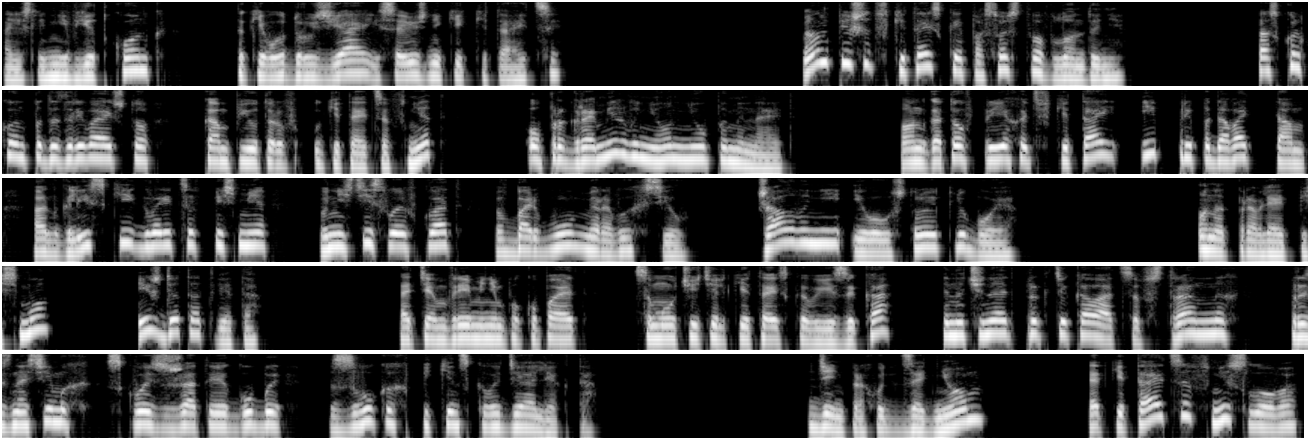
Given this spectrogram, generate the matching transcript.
А если не Вьетконг, так его друзья и союзники-китайцы? Он пишет в китайское посольство в Лондоне. Поскольку он подозревает, что компьютеров у китайцев нет, о программировании он не упоминает. Он готов приехать в Китай и преподавать там английский, говорится в письме, внести свой вклад в борьбу мировых сил. Жалование его устроит любое. Он отправляет письмо и ждет ответа. А тем временем покупает самоучитель китайского языка и начинает практиковаться в странных, произносимых сквозь сжатые губы звуках пекинского диалекта. День проходит за днем, от китайцев ни слова.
